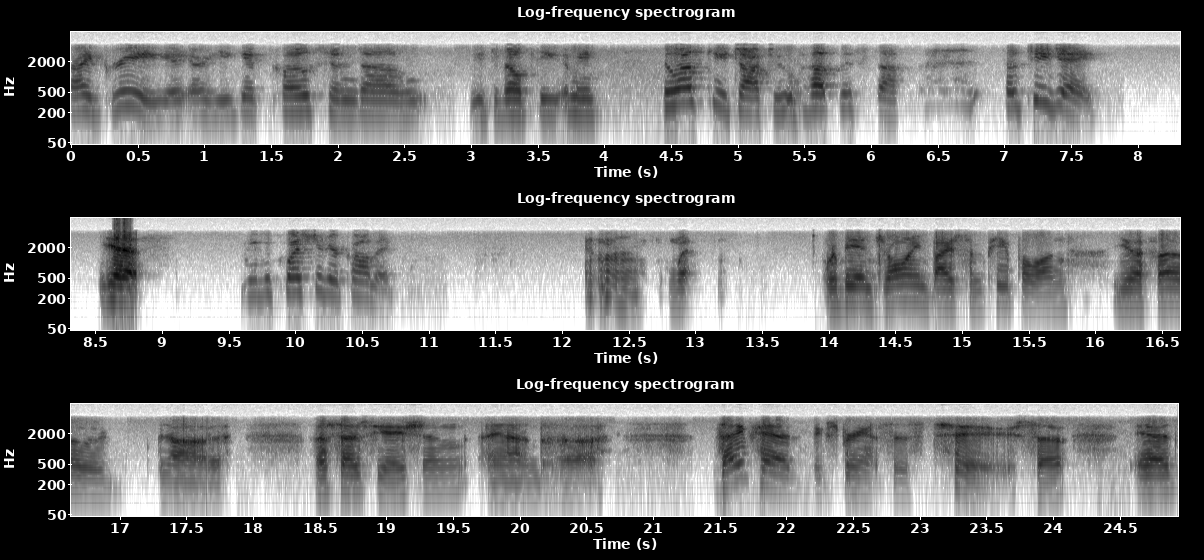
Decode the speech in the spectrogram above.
I agree. You, you get close and um, you develop the. I mean, who else can you talk to about this stuff? So, TJ. Yes. You have a question or comment? We're being joined by some people on UFO uh, Association, and uh, they've had experiences too. So it's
